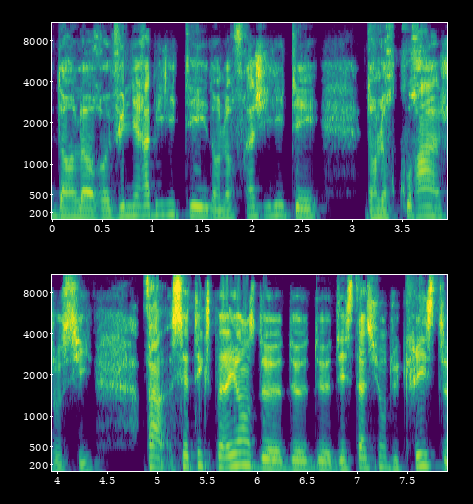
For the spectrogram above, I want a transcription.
dans leur vulnérabilité, dans leur fragilité, dans leur courage aussi. Enfin, cette expérience de, des stations du Christ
